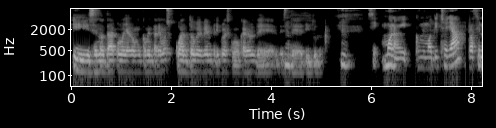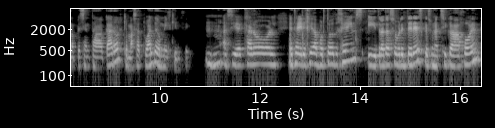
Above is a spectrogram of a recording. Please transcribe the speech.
y se nota, como ya comentaremos, cuánto beben películas como Carol de, este mm. título. Mm. Sí, bueno, y como hemos dicho ya, Rocío nos presenta a Carol, que es más actual, de 2015. Así es, Carol está dirigida por Todd Haynes y trata sobre Teres, que es una chica joven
